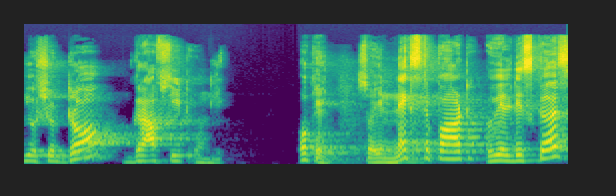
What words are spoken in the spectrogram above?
you should draw graph sheet only okay so in next part will discuss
